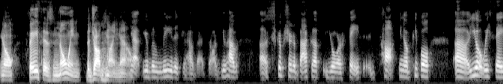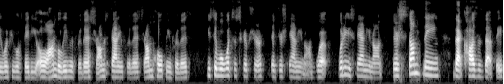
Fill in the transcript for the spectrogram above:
You know, faith is knowing the job's mine now. Yeah, you believe that you have that job. You have uh, scripture to back up your faith. Talk. You know, people. Uh, you always say when people say to you, "Oh, I'm believing for this," or "I'm standing for this," or "I'm hoping for this." You say, "Well, what's the scripture that you're standing on? What What are you standing on?" There's something that causes that faith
